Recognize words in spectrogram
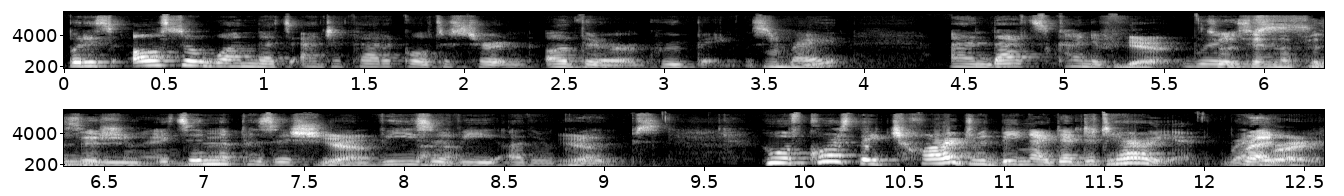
but it's also one that's antithetical to certain other groupings, mm-hmm. right? And that's kind of Yeah. where So it's you in the see- positioning It's in the that- positioning Yeah. vis-a-vis uh-huh. other Yeah. groups, who of course they charge with being identitarian, Right. right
